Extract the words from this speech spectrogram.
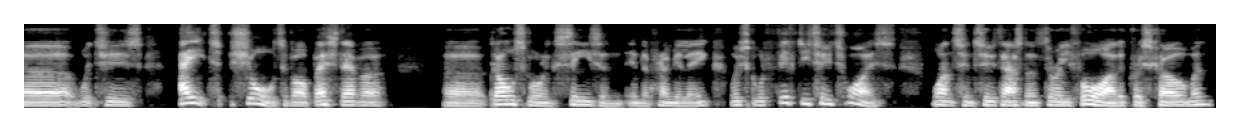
uh, which is eight short of our best ever uh, goal scoring season in the Premier League. We've scored 52 twice, once in 2003 4 under Chris Coleman.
